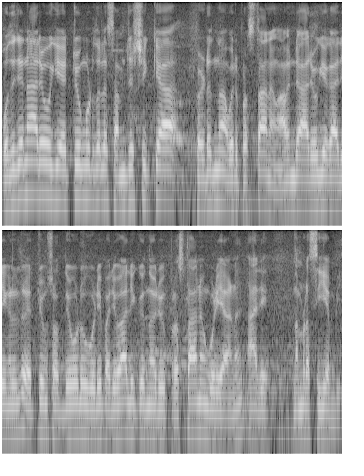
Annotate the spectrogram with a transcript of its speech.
പൊതുജനാരോഗ്യം ഏറ്റവും കൂടുതൽ സംരക്ഷിക്കപ്പെടുന്ന ഒരു പ്രസ്ഥാനം അവന്റെ ആരോഗ്യ കാര്യങ്ങളിൽ ഏറ്റവും ശ്രദ്ധയോടുകൂടി പരിപാലിക്കുന്ന ഒരു പ്രസ്ഥാനം കൂടിയാണ് ആര്? നമ്മുടെ സി എം ബി.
